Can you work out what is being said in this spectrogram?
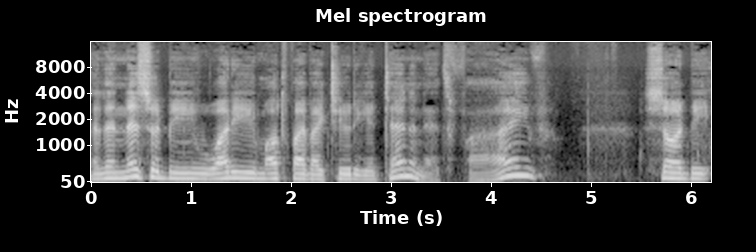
And then this would be, what do you multiply by 2 to get 10? And that's 5. So it'd be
